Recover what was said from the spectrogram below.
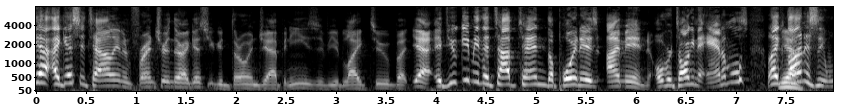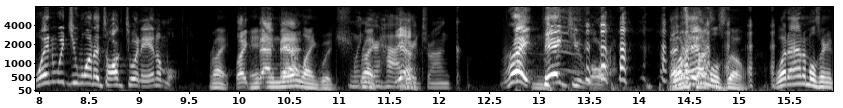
yeah, I guess Italian and French are in there. I guess you could throw in Japanese if you'd like to. But yeah, if you give me the top 10, the point is I'm in. Over talking to animals? Like, Yeah. honestly, when would you want to talk to an animal? Right. Like in, that in their language. When right. you're high Yeah. or drunk. Right. Thank you, Laura. What animals though? What animals are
